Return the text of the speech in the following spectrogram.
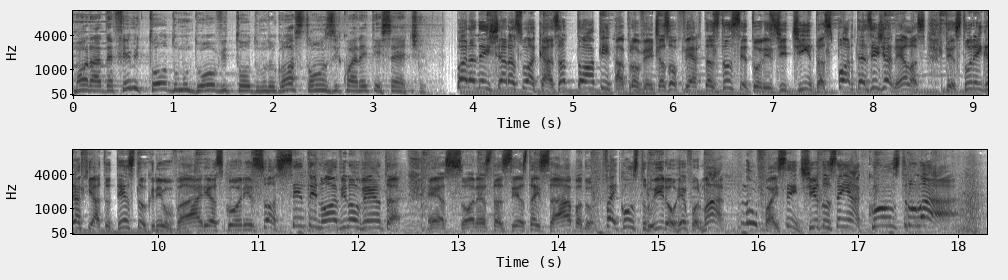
Morada FM, todo mundo ouve, todo mundo gosta, 11:47. Para deixar a sua casa top, aproveite as ofertas dos setores de tintas, portas e janelas. Textura e grafiato Texto Crio, várias cores, só R$ 109,90. É só nesta sexta e sábado. Vai construir ou reformar? Não faz sentido sem a Constrular.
